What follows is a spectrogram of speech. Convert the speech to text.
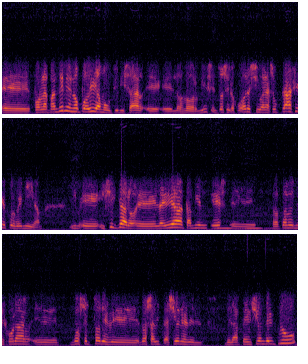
Eh, por la pandemia no podíamos utilizar eh, eh, los dormis, entonces los jugadores iban a sus casas y después venían. Y, sí, claro, la idea también es tratar de mejorar dos sectores de dos habitaciones de la pensión del club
